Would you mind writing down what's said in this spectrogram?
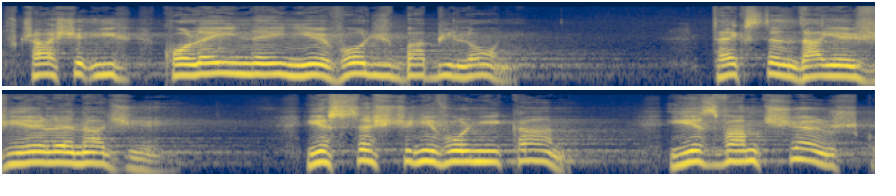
w czasie ich kolejnej niewoli w Babilonii. Tekst ten daje wiele nadziei. Jesteście niewolnikami, jest wam ciężko,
